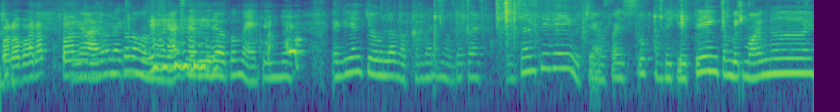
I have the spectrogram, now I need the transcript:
바라바라빠. Rồi hôm nay các bạn mọi người đã xem video của mẹ Tiên nha Đăng ký nhấn chuông lên và comment một cho kênh Bình Sơn TV và trang Facebook Công ty Kỳ Tiên Tạm biệt mọi người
